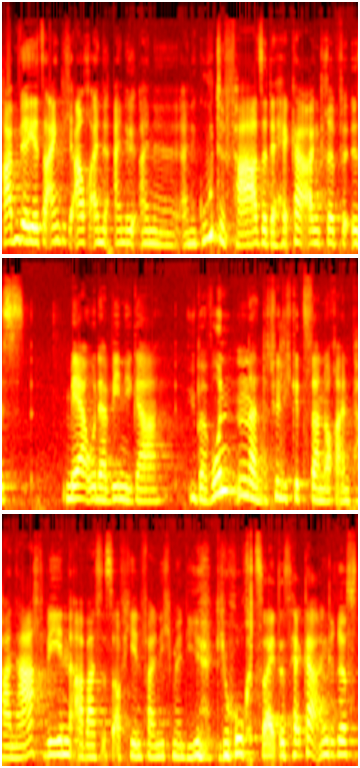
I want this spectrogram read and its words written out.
haben wir jetzt eigentlich auch eine, eine, eine, eine gute Phase. Der Hackerangriff ist mehr oder weniger überwunden. Natürlich gibt es dann noch ein paar Nachwehen, aber es ist auf jeden Fall nicht mehr die, die Hochzeit des Hackerangriffs.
